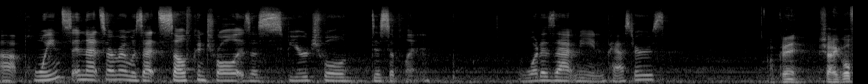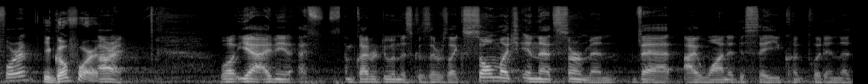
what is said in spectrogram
uh, points in that sermon was that self control is a spiritual discipline. What does that mean, pastors? Okay, should I go for it? You go for it. All right. Well, yeah, I mean, I, am glad we're doing this because there was like so much in that sermon that I wanted to say you couldn't put in the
